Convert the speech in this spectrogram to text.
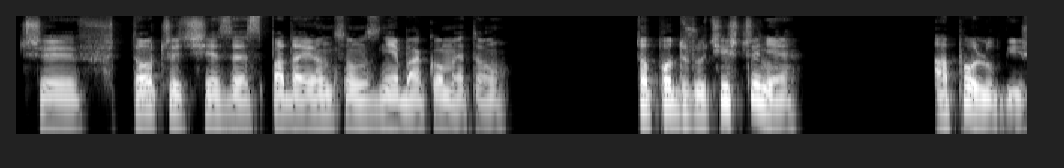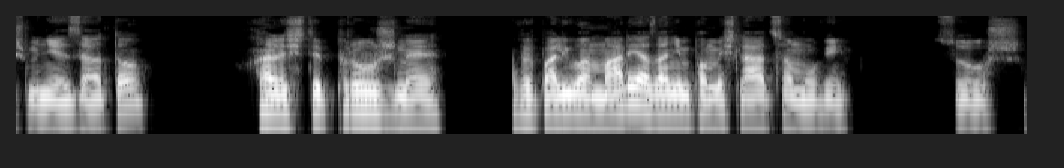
czy wtoczyć się ze spadającą z nieba kometą. To podrzucisz czy nie? A polubisz mnie za to? Aleś ty próżny, wypaliła Maria, zanim pomyślała, co mówi. Cóż,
